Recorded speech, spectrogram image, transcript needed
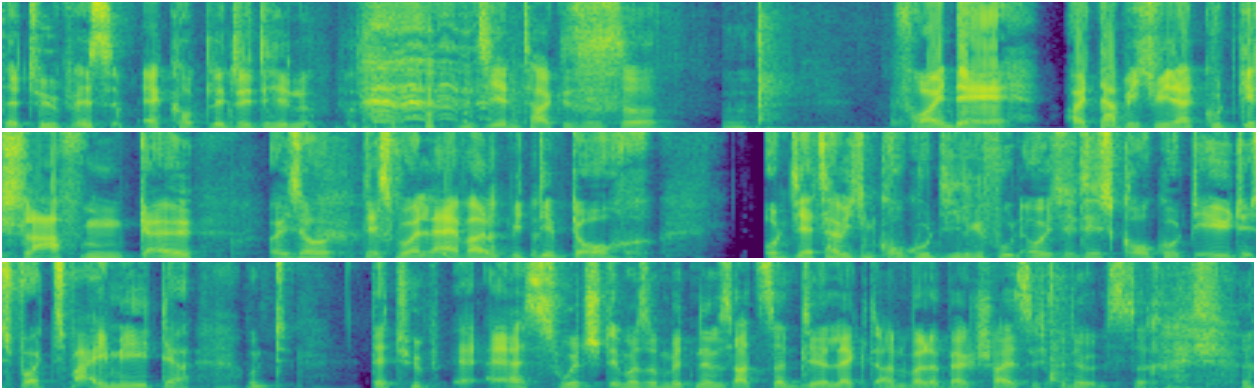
Der Typ ist, er kommt legit hin und jeden Tag ist es so, Freunde, heute habe ich wieder gut geschlafen, gell? Also, das war leider mit dem Doch. Und jetzt habe ich ein Krokodil gefunden. Also, das Krokodil, das war zwei Meter. Und der Typ, er, er switcht immer so mitten im Satz seinen Dialekt an, weil er merkt, scheiße, ich bin ja Österreicher.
